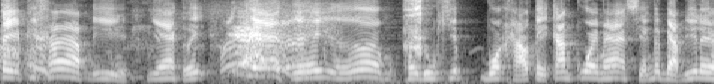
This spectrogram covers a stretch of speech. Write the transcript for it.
เตะพิฆาตนี่แย่เฮ้ยแย่เฮ้ยเออ เคยดูคลิปบัวขาวเตะก้านกล้วยไหมเสียงเป็นแบบนี้เลย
